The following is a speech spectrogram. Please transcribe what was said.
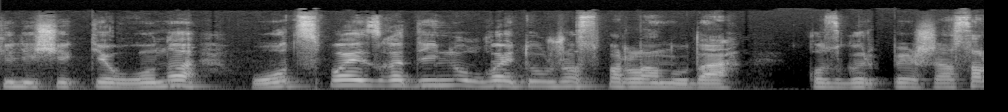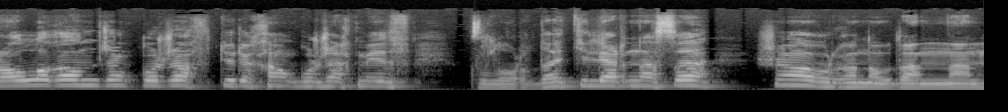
Келешекте оны 30 пайызға дейін ұлғайту жоспарлануда. Қозгөрікпеш Асыраулы Ғалымжан Қожақов Төрехан Қожахметов, Қызылорда телеарнасы Жаңақорған ауданынан.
